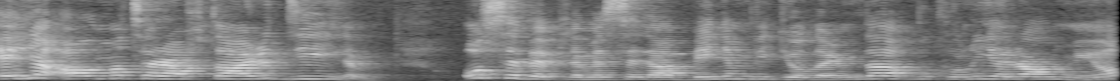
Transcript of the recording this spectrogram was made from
ele alma taraftarı değilim. O sebeple mesela benim videolarımda bu konu yer almıyor.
